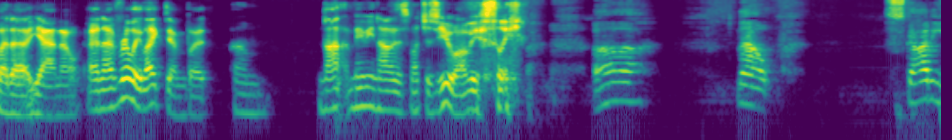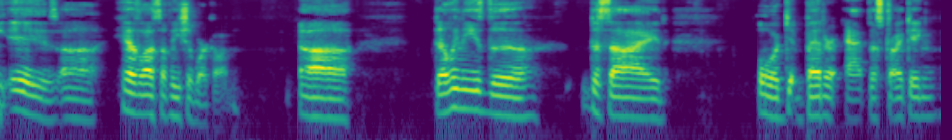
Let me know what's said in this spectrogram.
but uh, yeah, no, and I've really liked him, but um, not maybe not as much as you, obviously. Uh, now Scotty is uh he has a lot of stuff he should work on. Uh, definitely needs to decide or get better at the striking.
